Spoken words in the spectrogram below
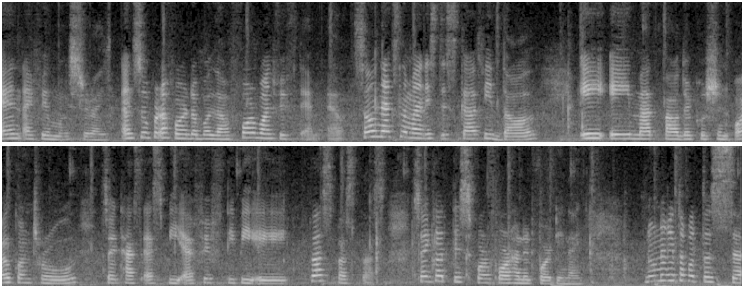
and I feel moisturized. And super affordable lang for 150 ml. So, next naman is this Cathy Doll AA Matte Powder Cushion Oil Control. So, it has SPF 50 PA+++. So, I got this for 449 Nung nakita ko to sa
